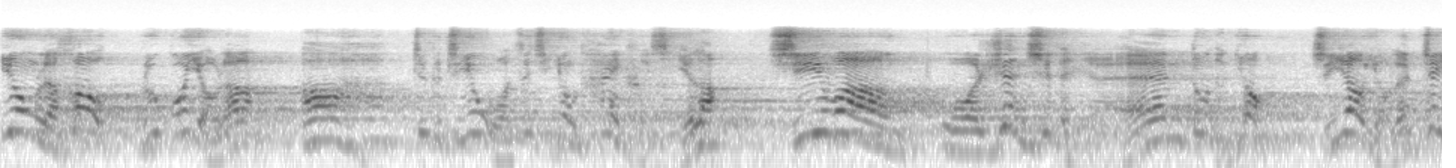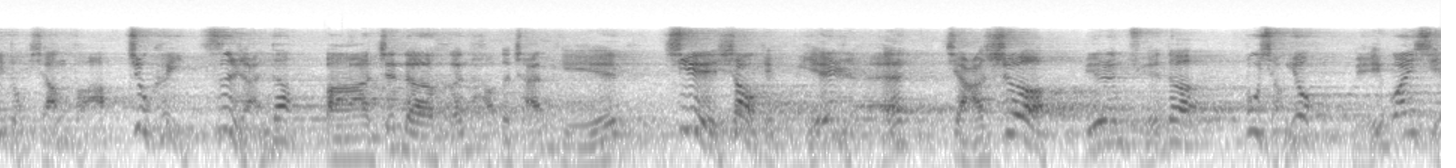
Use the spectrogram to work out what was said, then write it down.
用了后如果有了啊，这个只有我自己用太可惜了，希望我认识的人都能用。只要有了这种想法，就可以自然的把真的很好的产品介绍给别人。假设别人觉得不想用，没关系，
